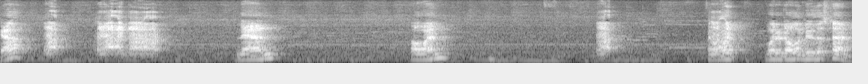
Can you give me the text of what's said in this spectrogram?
Yeah? Then? Owen? What, what did Owen do this time?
